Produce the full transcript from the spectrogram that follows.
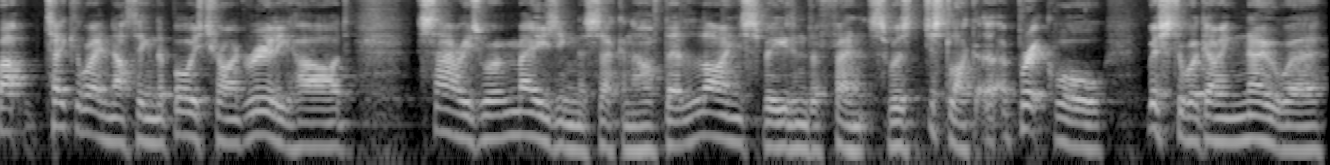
But take away nothing. The boys tried really hard. Sarries were amazing in the second half. Their line speed and defence was just like a, brick wall. Bristol were going nowhere.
